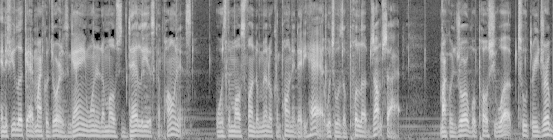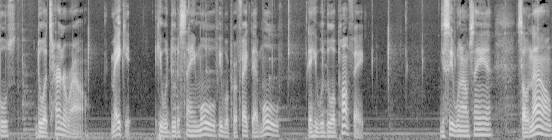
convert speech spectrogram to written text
And if you look at Michael Jordan's game, one of the most deadliest components was the most fundamental component that he had, which was a pull up jump shot. Michael Jordan would post you up two, three dribbles, do a turnaround, make it. He would do the same move, he would perfect that move, then he would do a pump fake. You see what I'm saying? So now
